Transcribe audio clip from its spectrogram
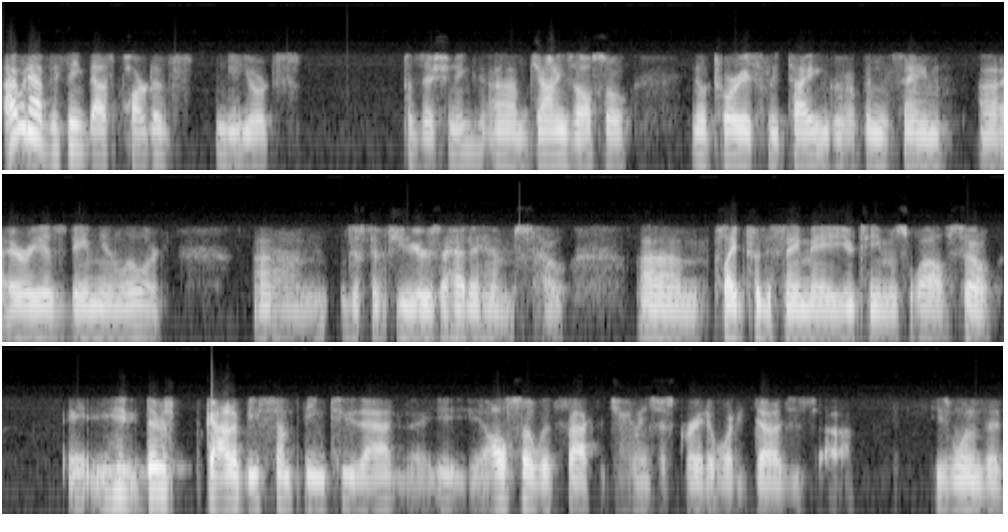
I would have to think that's part of New York's positioning. Um, Johnny's also notoriously tight and grew up in the same uh, area as Damian Lillard, um, just a few years ahead of him. So um, played for the same AAU team as well. So he, there's got to be something to that. Also, with the fact that Johnny's just great at what he does. Uh, he's one of the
